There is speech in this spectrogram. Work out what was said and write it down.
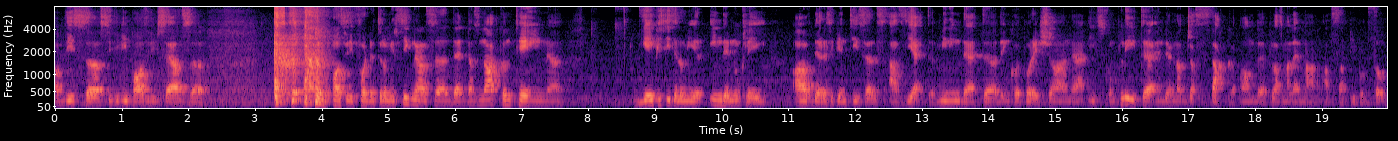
of these CTV positive cells positive for the telomere signals that does not contain the APC telomere in the nuclei of the recipient T cells as yet, meaning that uh, the incorporation uh, is complete uh, and they're not just stuck on the plasma lemma as some people thought.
